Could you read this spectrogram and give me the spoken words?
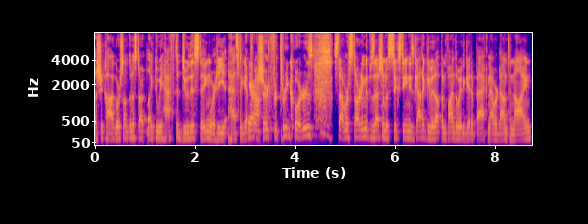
a Chicago or something to start? Like, do we have to do this thing where he has to get yeah. pressured for three quarters so that we're starting the possession with 16? He's got to give it up and find a way to get it back. Now we're down to nine.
